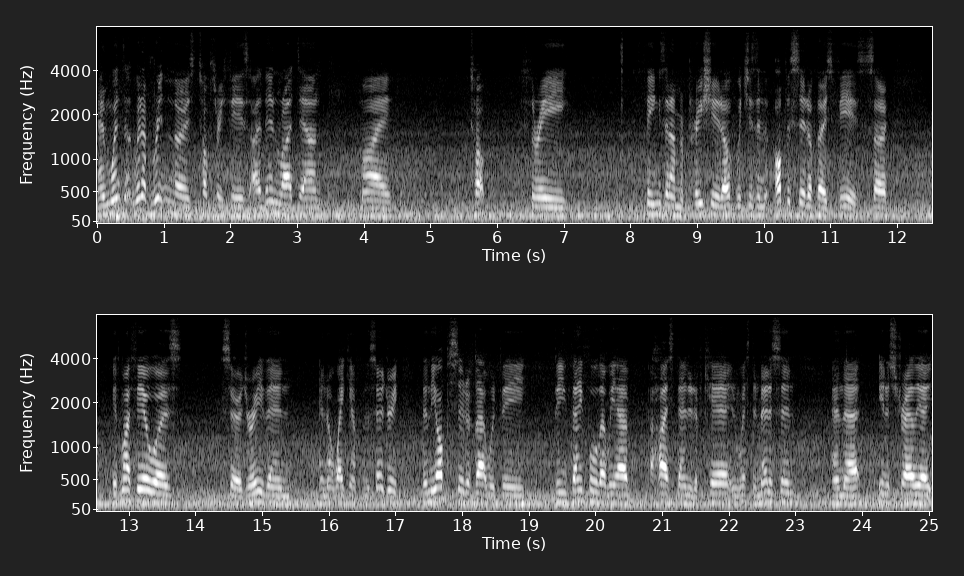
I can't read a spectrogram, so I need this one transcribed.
And when, when I've written those top three fears, I then write down my top three things that I'm appreciative of, which is an opposite of those fears. So if my fear was surgery, then and not waking up from the surgery, then the opposite of that would be being thankful that we have a high standard of care in Western medicine and that in Australia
